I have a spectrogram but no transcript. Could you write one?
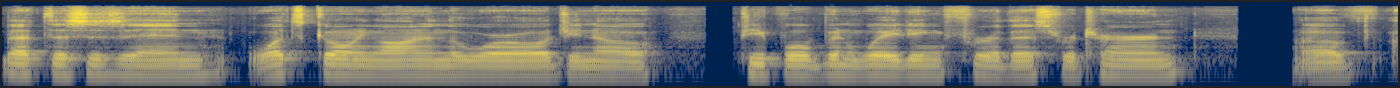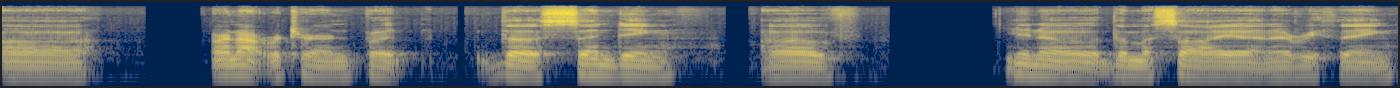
that this is in, what's going on in the world, you know, people have been waiting for this return of uh or not return, but the sending of you know the Messiah and everything.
